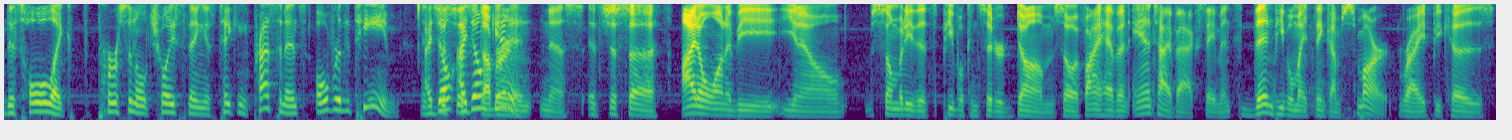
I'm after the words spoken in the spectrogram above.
this whole like personal choice thing is taking precedence over the team. It's i don't just a i don't get it. stubbornness. It's just a I don't want to be, you know, somebody that's people consider dumb. So if I have an anti-vax statement, then people might think I'm smart, right? Because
